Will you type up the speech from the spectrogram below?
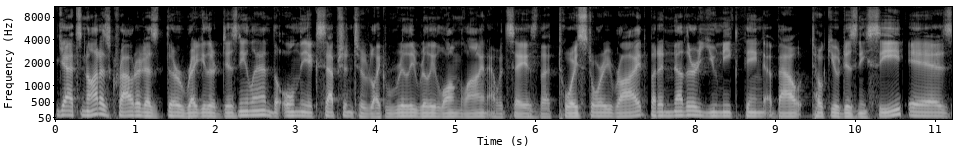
Yeah, it's not as crowded as their regular Disneyland. The only exception to like really, really long line, I would say, is the Toy Story ride. But another unique thing about Tokyo Disney Sea is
